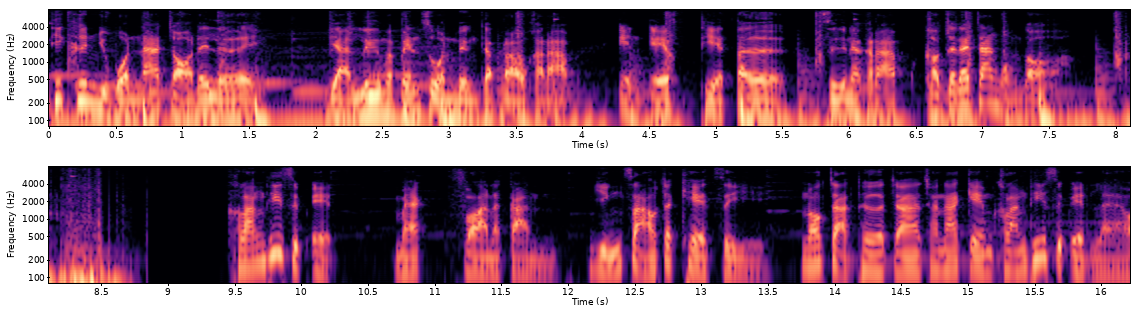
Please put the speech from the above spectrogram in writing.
ที่ขึ้นอยู่บนหน้าจอได้เลย อย่าลืมมาเป็นส่วนหนึ่งกับเราครับ NF Theater ซื้อนะครับ เขาจะได้จ้างผมต่อ ครั้งที่ 11 แม็กฟลานากัน หญิงสาวจากเขต 4 นอกจากเธอจะชนะเกมครั้งที่ 11 แล้ว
